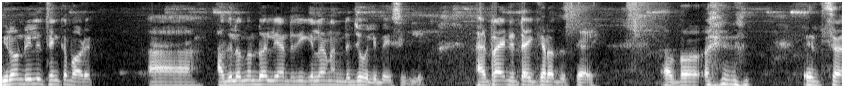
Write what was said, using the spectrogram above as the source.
you don't really think about it അതിലൊന്നും ഡൊല്ലിയാണ്ടിരിക്കലാണ് എന്റെ ജോലി basically I try to take care of this guy അപ്പോൾ ഇറ്റ്സ്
